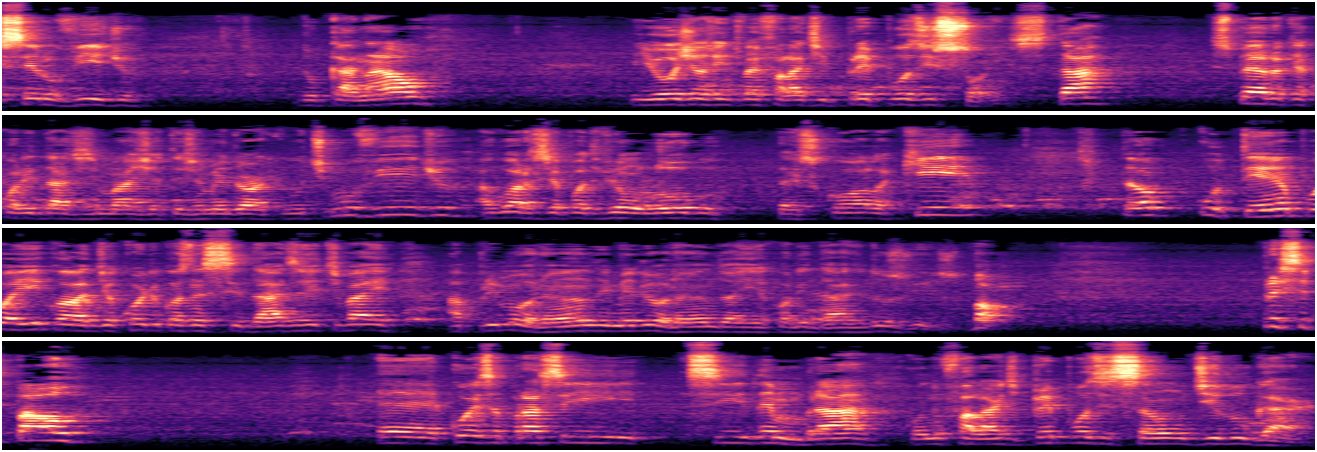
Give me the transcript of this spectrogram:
terceiro vídeo do canal e hoje a gente vai falar de preposições, tá? Espero que a qualidade de imagem esteja melhor que o último vídeo. Agora você já pode ver um logo da escola aqui. Então, com o tempo aí, de acordo com as necessidades, a gente vai aprimorando e melhorando aí a qualidade dos vídeos. Bom, principal é, coisa para se, se lembrar quando falar de preposição de lugar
